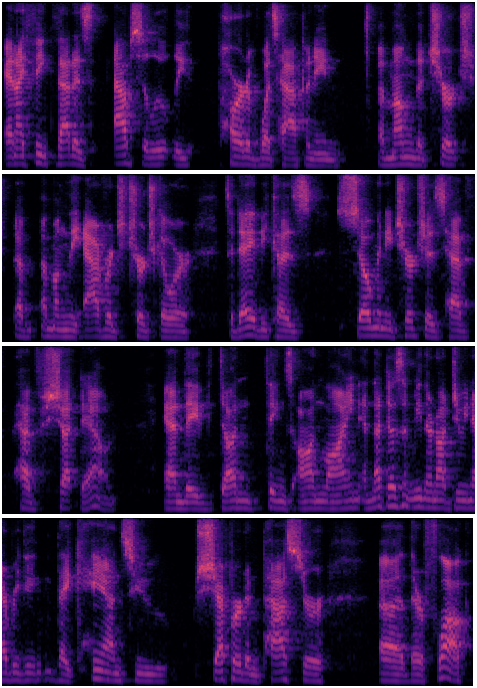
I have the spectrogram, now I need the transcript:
And I think that is absolutely part of what's happening among the church, uh, among the average churchgoer today, because so many churches have have shut down and they've done things online, and that doesn't mean they're not doing everything they can to shepherd and pastor uh, their flock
